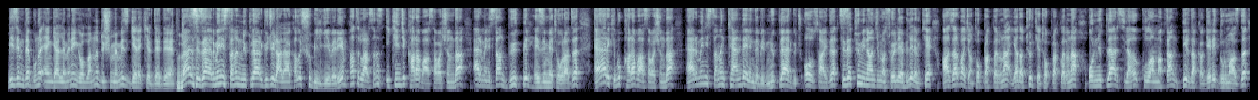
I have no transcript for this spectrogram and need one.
bizim de bunu engellemenin yollarını düşünmemiz gerekir dedi. Ben size Ermenistan'ın nükleer gücüyle alakalı şu bilgiyi vereyim. Hatırlarsanız 2. Karabağ Savaşı'nda Ermenistan büyük bir hezimete uğradı. Eğer ki bu Karabağ Savaşı'nda Ermenistan'ın kendi elinde bir nükleer güç olsaydı size tüm inancımla söyleyebilirim ki Azerbaycan topraklarına ya da Türkiye topraklarına o nükleer silahı kullanmaktan bir dakika geri durmazdı.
